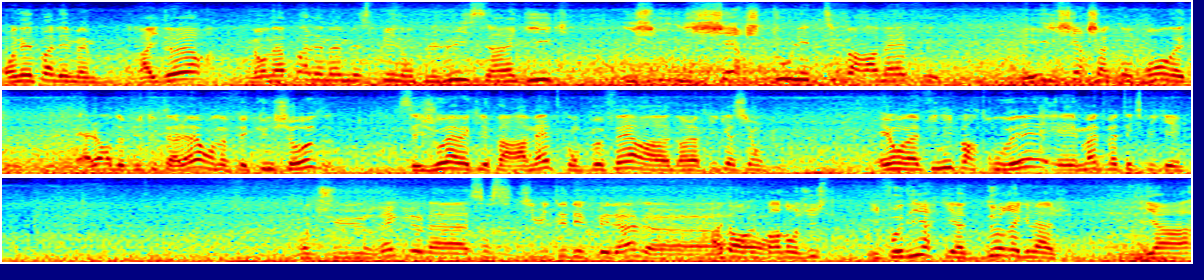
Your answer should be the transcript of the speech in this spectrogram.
on n'est pas les mêmes riders, mais on n'a pas le même esprit non plus. Lui, c'est un geek, il, cherche tous les petits paramètres, et il cherche à comprendre et tout. Et alors depuis tout à l'heure, on ne fait qu'une chose, c'est jouer avec les paramètres qu'on peut faire euh, dans l'application. Et on a fini par trouver et Matt va t'expliquer. Quand tu règles la sensitivité des pédales... Euh, Attends, pardon, juste, il faut dire qu'il y a deux réglages. Il y a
